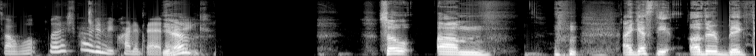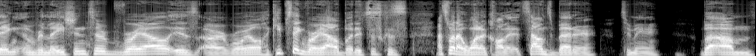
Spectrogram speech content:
So well, there's probably going to be quite a bit. Yeah. I think. So um, I guess the other big thing in relation to Royale is our Royal. I keep saying Royale, but it's just because that's what I want to call it. It sounds better to me. But um,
